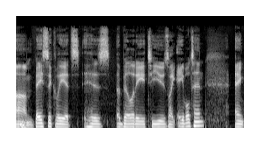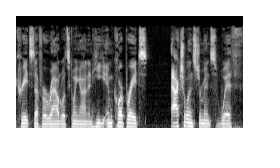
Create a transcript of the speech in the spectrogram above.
Um, basically, it's his ability to use like Ableton and create stuff around what's going on, and he incorporates actual instruments with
